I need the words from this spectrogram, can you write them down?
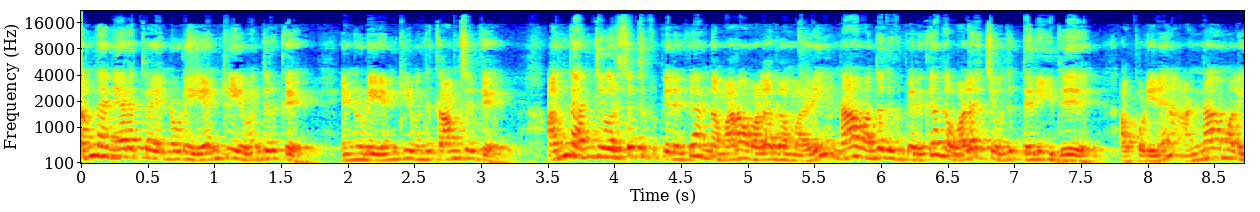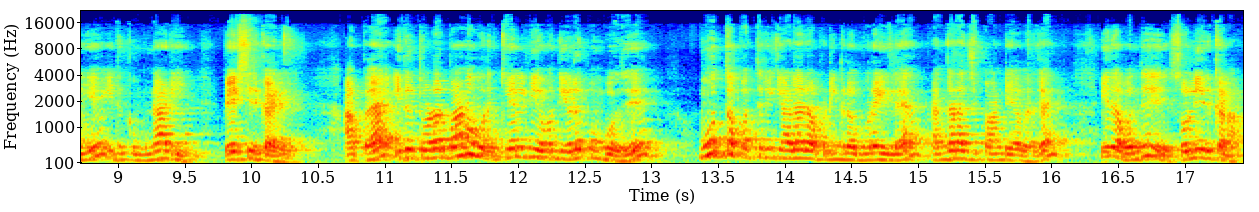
அந்த நேரத்தில் என்னுடைய என்ட்ரி வந்திருக்கு. என்னுடைய என்ட்ரி வந்து காமிச்சிருக்கு. அந்த அஞ்சு வருஷத்துக்கு பிறகு அந்த மரம் வளர்ற மாதிரி நான் வந்ததுக்கு பிறகு அந்த வளர்ச்சி வந்து தெரியுது அப்படின்னு அண்ணாமலையே இதுக்கு முன்னாடி பேசியிருக்காரு. அப்போ இது தொடர்பான ஒரு கேள்வியை வந்து எழுப்பும்போது மூத்த பத்திரிகையாளர் அப்படிங்கிற முறையில் ரங்கராஜ் பாண்டே அவர்கள் இதை வந்து சொல்லியிருக்கலாம்.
